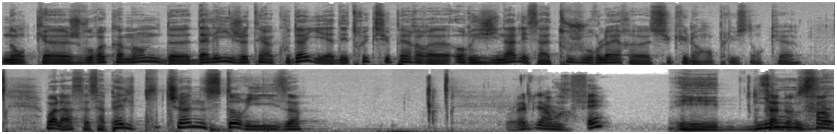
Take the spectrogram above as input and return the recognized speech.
Donc euh, je vous recommande d'aller y jeter un coup d'œil. Il y a des trucs super euh, originaux et ça a toujours l'air succulent en plus. Donc voilà, ça s'appelle Kitchen Stories. Très bien. Parfait. Et ça donne faim.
